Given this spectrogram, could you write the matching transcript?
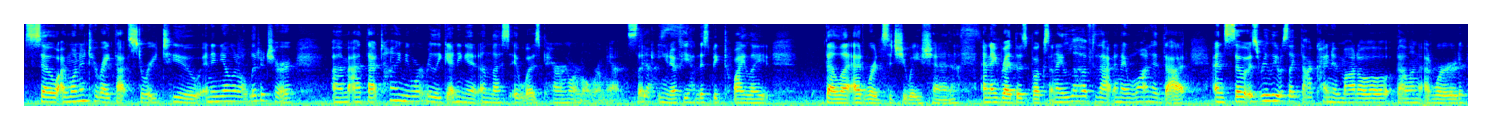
So I wanted to write that story too. And in young adult literature, um, at that time you weren't really getting it unless it was paranormal romance like yes. you know if you had this big twilight Bella Edwards situation. Yes. And I read those books and I loved that and I wanted that. And so it was really, it was like that kind of model, Bella and Edward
